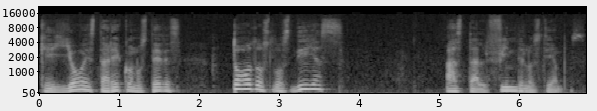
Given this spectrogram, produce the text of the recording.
que yo estaré con ustedes todos los días hasta el fin de los tiempos.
